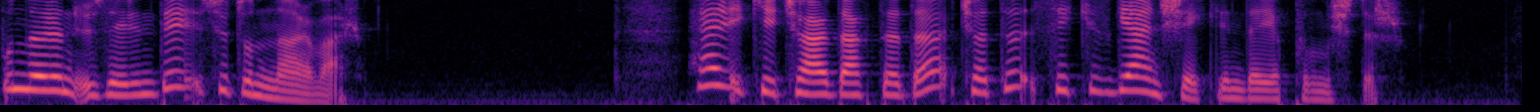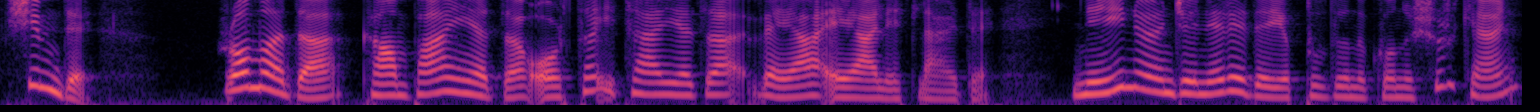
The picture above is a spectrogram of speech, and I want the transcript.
bunların üzerinde sütunlar var. Her iki çardakta da çatı sekizgen şeklinde yapılmıştır. Şimdi Roma'da, Kampanya'da, Orta İtalya'da veya eyaletlerde neyin önce nerede yapıldığını konuşurken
